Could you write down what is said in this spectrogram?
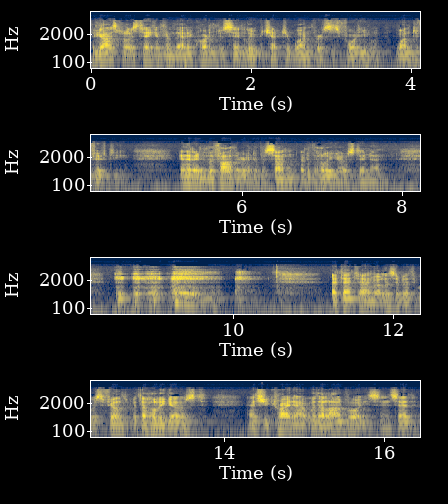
The Gospel is taken from that according to St. Luke chapter 1, verses 41 to 50. In the name of the Father, and of the Son, and of the Holy Ghost. Amen. At that time, Elizabeth was filled with the Holy Ghost, and she cried out with a loud voice and said,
